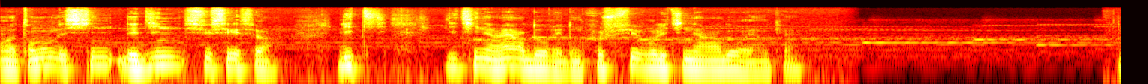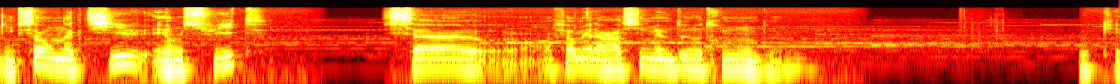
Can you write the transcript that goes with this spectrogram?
en attendant des, signes, des dignes successeurs. L'itinéraire doré, donc faut suivre l'itinéraire doré, ok. Donc ça, on active, et ensuite, ça euh, enfermer la racine même de notre monde. Ok,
